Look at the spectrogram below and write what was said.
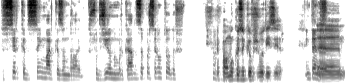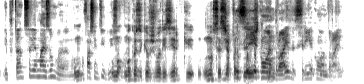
que cerca de 100 marcas Android que surgiram no mercado desapareceram todas. Epá, uma coisa que eu vos vou dizer. Entendes? eh, E portanto seria mais uma. Não, Um- não faz sentido isso. uma, é? uma coisa que eu vos vou dizer que não sei se E já partilhei seria isto com com- Android? Seria com Android?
